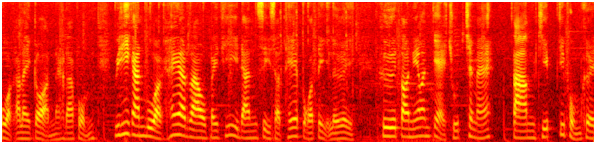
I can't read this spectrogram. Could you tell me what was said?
บวกอะไรก่อนนะครับผม วิธีการบวกให้เราไปที่ดัน4สัตว์เทพปกติเลย คือตอนนี้มันแจกชุดใช่ไหมตามคลิปที่ผมเคย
